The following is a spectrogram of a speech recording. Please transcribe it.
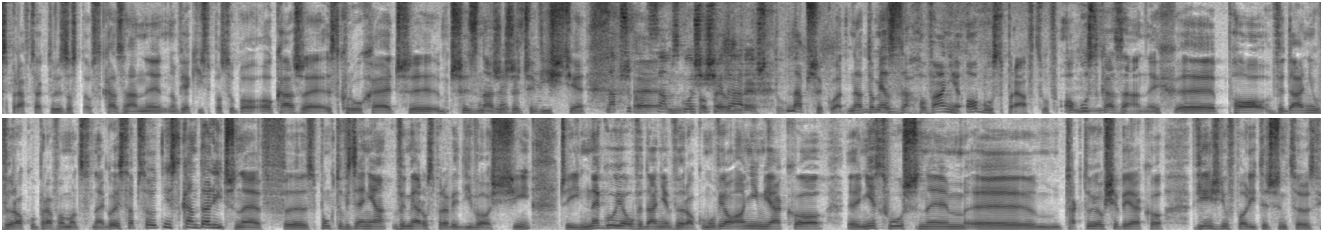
sprawca, który został skazany, no, w jakiś sposób okaże skruchę, czy przyzna, że rzeczywiście Na przykład sam zgłosi się do aresztu. na przykład. Natomiast zachowanie obu sprawców, obu skazanych e, po wydaniu wyroku prawomocnego jest absolutnie skandaliczne w, z punktu widzenia wymiaru sprawiedliwości, czyli negują wydanie wyroku, mówią o nim jako e, niesłusznym, e, traktują siebie jako więźniów politycznych, co jest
